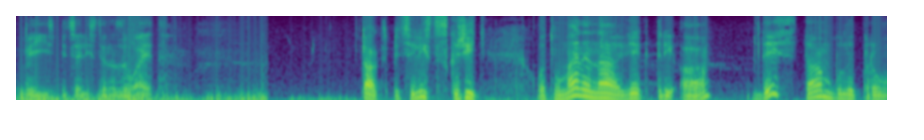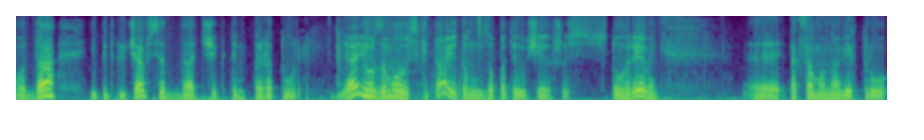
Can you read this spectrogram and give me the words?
ви її спеціалісти називаєте. Так, спеціалісти, скажіть, от у мене на Vectri A десь там були провода і підключався датчик температури. Я його замовив з Китаю, там заплатив ще щось 100 гривень. Е, так само на Vectru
